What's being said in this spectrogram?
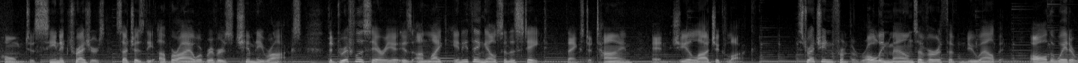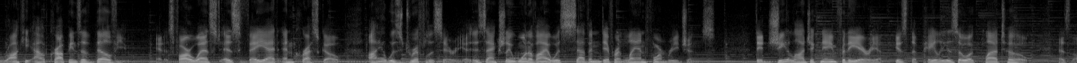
Home to scenic treasures such as the Upper Iowa River's Chimney Rocks, the driftless area is unlike anything else in the state thanks to time and geologic luck. Stretching from the rolling mounds of earth of New Albin all the way to rocky outcroppings of Bellevue, and as far west as Fayette and Cresco, Iowa's driftless area is actually one of Iowa's seven different landform regions. The geologic name for the area is the Paleozoic Plateau, as the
